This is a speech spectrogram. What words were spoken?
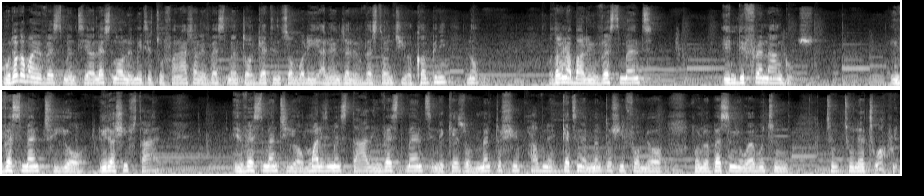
we talk about investment here. Let's not limit it to financial investment or getting somebody, an angel investor, into your company. No. We're talking about investment in different angles investment to your leadership style, investment to your management style, investment in the case of mentorship, having a, getting a mentorship from your from the person you were able to to, to network with.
